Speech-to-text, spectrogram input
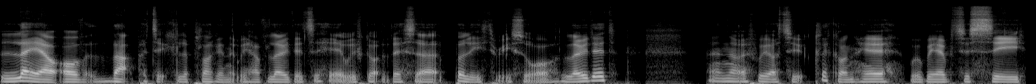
layout of that particular plugin that we have loaded. So here we've got this uh, Bully 3 saw loaded. And now if we are to click on here, we'll be able to see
